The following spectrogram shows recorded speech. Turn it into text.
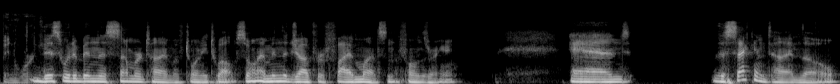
been working? This would have been the summertime of 2012. So I'm in the job for five months, and the phone's ringing. And the second time, though,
